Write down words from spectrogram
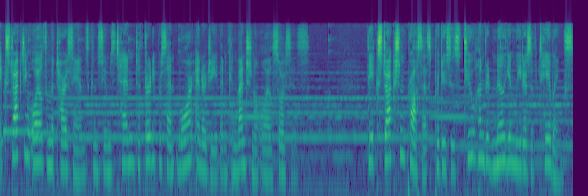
Extracting oil from the tar sands consumes 10 to 30% more energy than conventional oil sources. The extraction process produces 200 million liters of tailings,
